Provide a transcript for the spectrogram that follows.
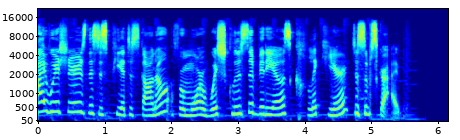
Hi, wishers. This is Pia Toscano. For more Wishclusive videos, click here to subscribe.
